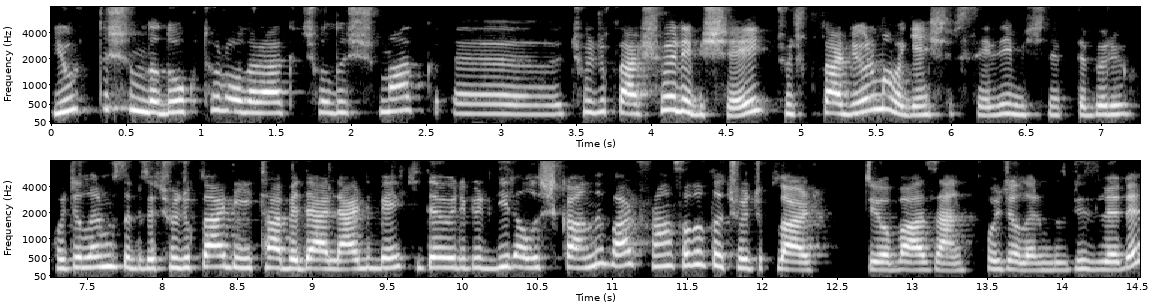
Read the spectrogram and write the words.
yurt dışında doktor olarak çalışmak, e, çocuklar şöyle bir şey, çocuklar diyorum ama gençleri sevdiğim için hep de böyle hocalarımız da bize çocuklar diye hitap ederlerdi. Belki de öyle bir dil alışkanlığı var. Fransa'da da çocuklar diyor bazen hocalarımız bizlere.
